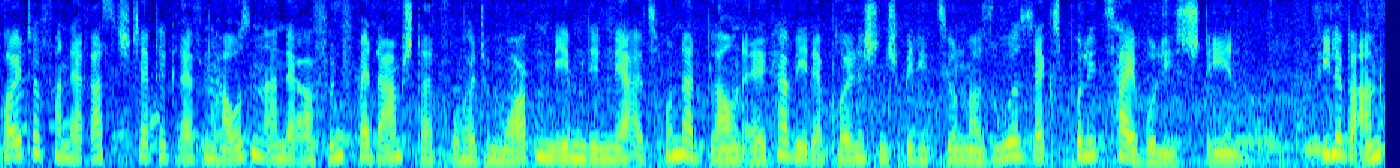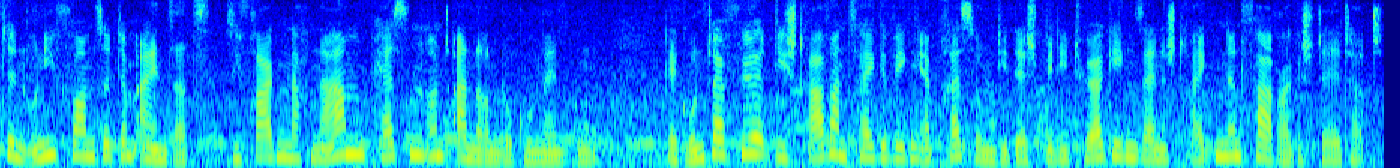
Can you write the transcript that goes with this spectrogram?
Heute von der Raststätte Greffenhausen an der A5 bei Darmstadt, wo heute Morgen neben den mehr als 100 blauen Lkw der polnischen Spedition Masur sechs Polizeibullis stehen. Viele Beamte in Uniform sind im Einsatz. Sie fragen nach Namen, Pässen und anderen Dokumenten. Der Grund dafür die Strafanzeige wegen Erpressung, die der Spediteur gegen seine streikenden Fahrer gestellt hat.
